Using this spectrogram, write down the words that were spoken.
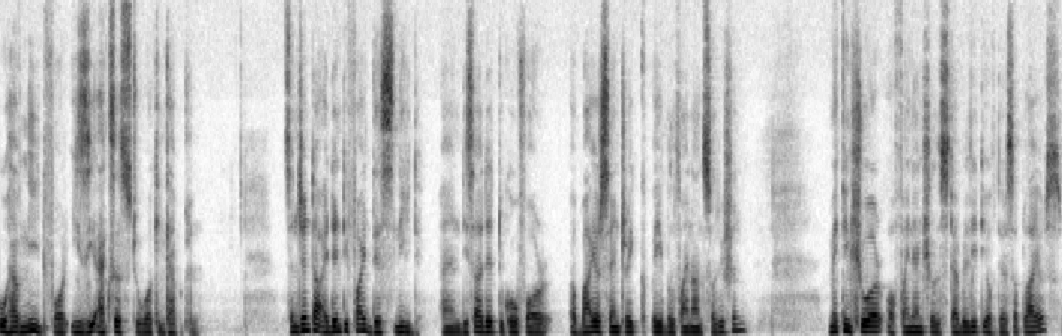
who have need for easy access to working capital. Syngenta identified this need and decided to go for a buyer-centric payable finance solution, making sure of financial stability of their suppliers,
